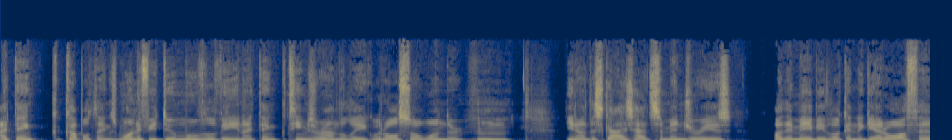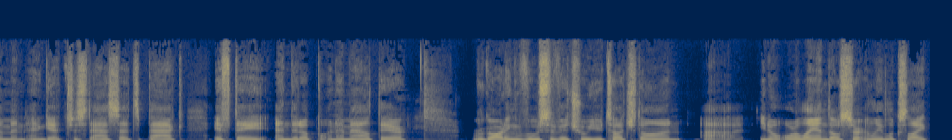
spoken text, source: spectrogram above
I think a couple things. One, if you do move LaVine, I think teams around the league would also wonder, hmm, you know, this guy's had some injuries. Are they maybe looking to get off him and, and get just assets back if they ended up putting him out there? Regarding Vucevic, who you touched on, uh, you know, Orlando certainly looks like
